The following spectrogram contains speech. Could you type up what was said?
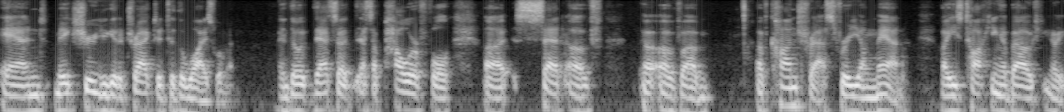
and make sure you get attracted to the wise woman. And th- that's a that's a powerful uh, set of uh, of um, of contrast for a young man. Uh, he's talking about you know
